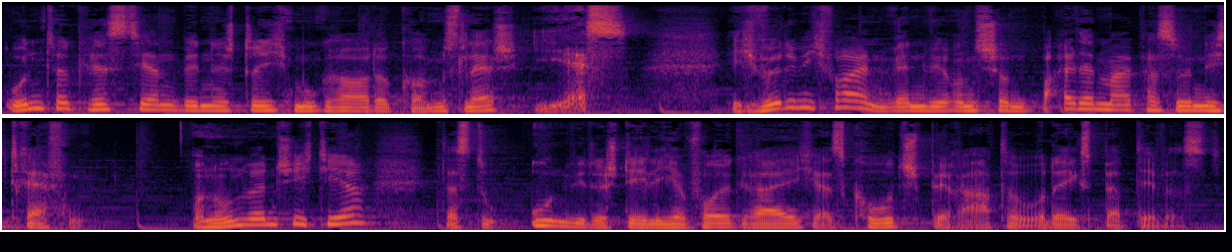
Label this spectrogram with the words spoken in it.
unter christian-mugrauer.com slash yes. Ich würde mich freuen, wenn wir uns schon bald einmal persönlich treffen. Und nun wünsche ich dir, dass du unwiderstehlich erfolgreich als Coach, Berater oder Experte wirst.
